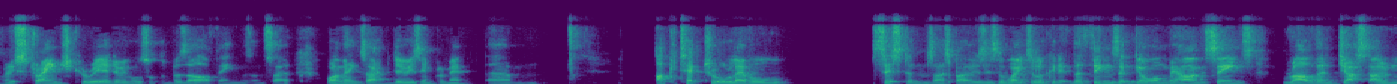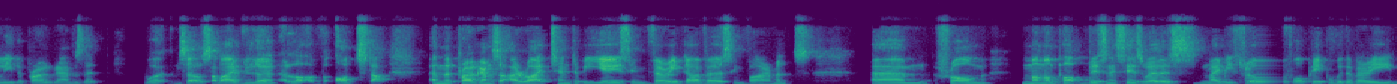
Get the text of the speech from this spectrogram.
very strange career doing all sorts of bizarre things, and so one of the things I have to do is implement um, architectural level systems. I suppose is the way to look at it. The things that go on behind the scenes, rather than just only the programs that work themselves. So I've learned a lot of odd stuff and the programs that I write tend to be used in very diverse environments, um, from mum and pop businesses where there's maybe three or four people with a very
